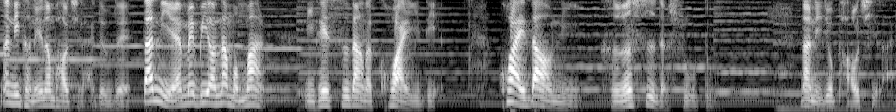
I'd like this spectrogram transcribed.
那你肯定能跑起来，对不对？但你也没必要那么慢，你可以适当的快一点，快到你合适的速度，那你就跑起来。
